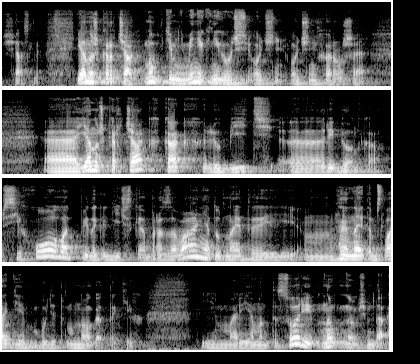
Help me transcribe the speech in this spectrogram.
счастлив. Януш Корчак, ну, тем не менее, книга очень-очень хорошая. Э, Януш Корчак «Как любить ребенка». Психолог, педагогическое образование. Тут на, этой, на этом слайде будет много таких. И Мария Монтессори. Ну, в общем, да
